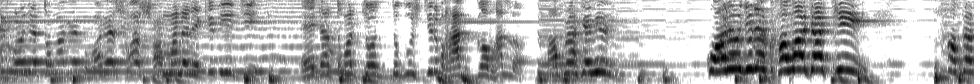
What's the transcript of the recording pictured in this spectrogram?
এখনও যে তোমাকে ঘরে সসম্মানে রেখে দিয়েছি, এটা তোমার চোদ্দ গোষ্ঠীর ভাগ্য ভালো। আপনাকে আমি করো জন্য ক্ষমা চাচ্ছি। আপনার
